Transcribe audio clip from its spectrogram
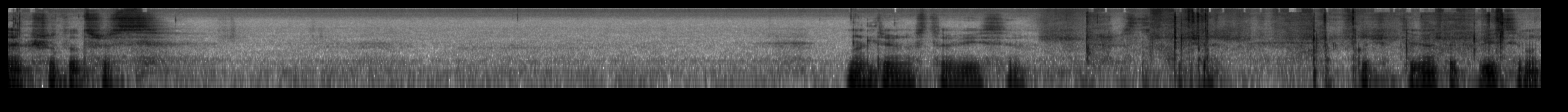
Так, що тут щось. Ноль дев'яносто вісім. Куча, куча дев'яток, вісімок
